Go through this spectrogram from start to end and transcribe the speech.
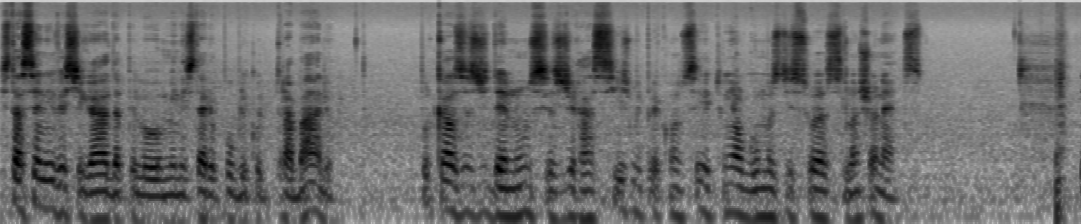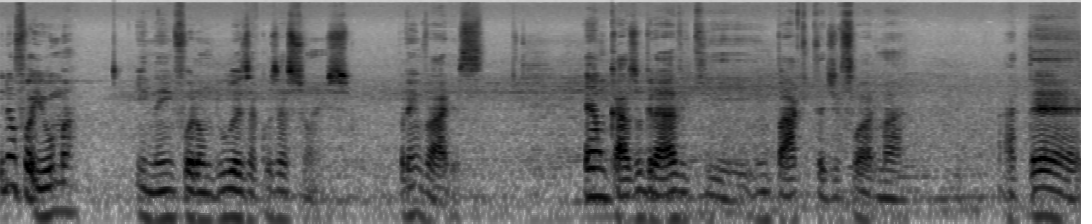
está sendo investigada pelo Ministério Público do Trabalho por causas de denúncias de racismo e preconceito em algumas de suas lanchonetes. E não foi uma e nem foram duas acusações, porém várias. É um caso grave que impacta de forma até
